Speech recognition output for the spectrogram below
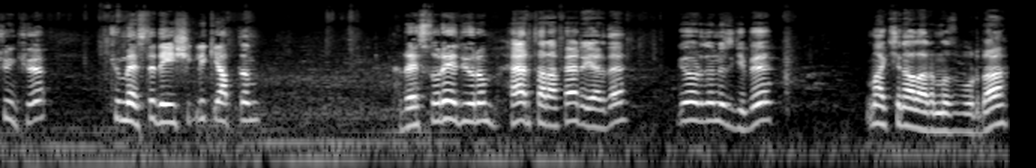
Çünkü kümeste değişiklik yaptım restore ediyorum. Her taraf her yerde. Gördüğünüz gibi makinalarımız burada.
